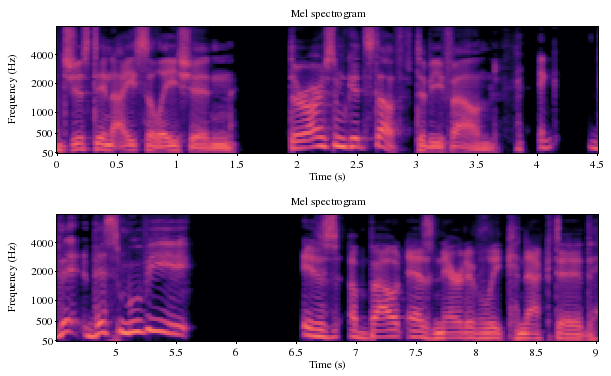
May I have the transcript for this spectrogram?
just in isolation, there are some good stuff to be found. This movie is about as narratively connected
